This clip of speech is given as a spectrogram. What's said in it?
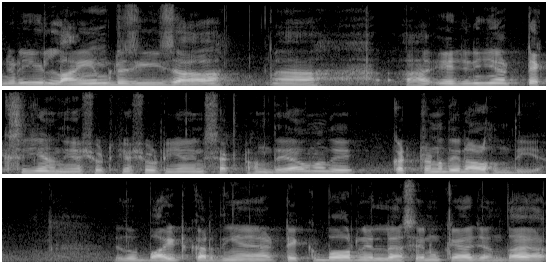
ਜਿਹੜੀ ਲਾਈਮ ਡਿਜ਼ੀਜ਼ ਆ ਇਹ ਜਿਹੜੀਆਂ ਟਿਕਸ ਜਿਹੀਆਂ ਹੁੰਦੀਆਂ, ਛੋਟੀਆਂ ਛੋਟੀਆਂ ਇਨਸੈਕਟ ਹੁੰਦੇ ਆ, ਉਹਨਾਂ ਦੇ ਕੱਟਣ ਦੇ ਨਾਲ ਹੁੰਦੀ ਆ। ਜਦੋਂ ਬਾਈਟ ਕਰਦੀਆਂ ਆ ਟਿਕ ਬੋਰਨ ਇਲਨੈਸ ਇਹਨੂੰ ਕਿਹਾ ਜਾਂਦਾ ਆ।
